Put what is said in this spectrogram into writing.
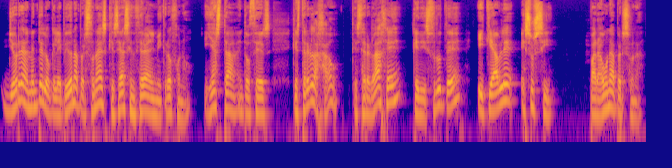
yo realmente lo que le pido a una persona es que sea sincera en el micrófono. Y ya está. Entonces, que esté relajado, que se relaje, que disfrute y que hable, eso sí, para una persona.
